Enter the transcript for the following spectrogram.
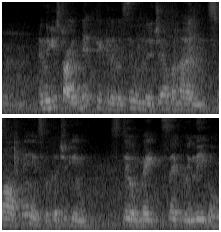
Mhm. and then you start nitpicking them and sending them to jail behind small things because you can still make slavery legal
